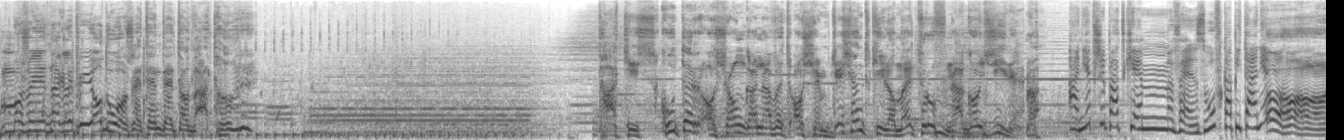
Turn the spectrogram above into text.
może jednak lepiej odłożę ten detonator? Taki skuter osiąga nawet 80 km na godzinę. A nie przypadkiem węzłów, kapitanie? O,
